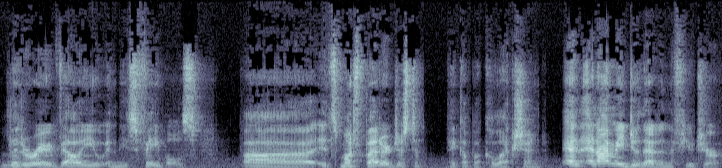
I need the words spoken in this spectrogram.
literary value in these fables. Uh, it's much better just to pick up a collection, and and I may do that in the future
